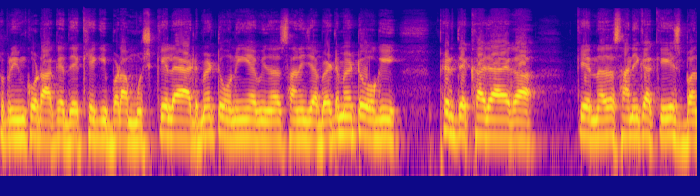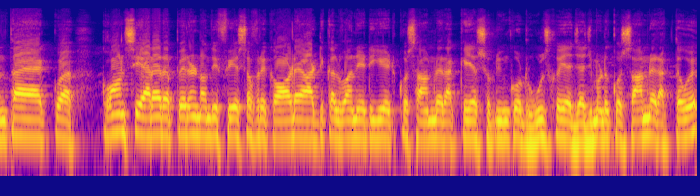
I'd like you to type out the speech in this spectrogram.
سپریم کورٹ آ کے دیکھے گی بڑا مشکل ہے ایڈمٹ ہونی ہے، ابھی نظر ثانی جب ایڈمٹ ہوگی، پھر دیکھا جائے گا۔ کہ نظر ثانی کا کیس بنتا ہے۔ کون سی error apparent on the face of record ہے؟ آرٹیکل 188 کو سامنے رکھ کے یا سپریم کورٹ رولز کو یا ججمنٹ کو سامنے رکھتے ہوئے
